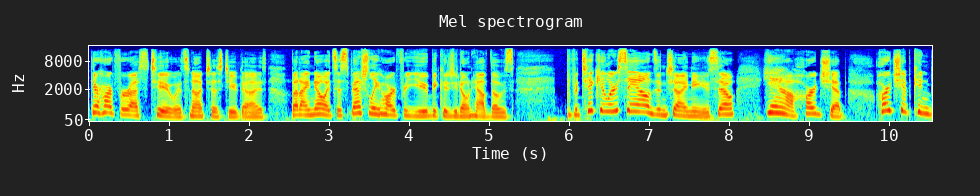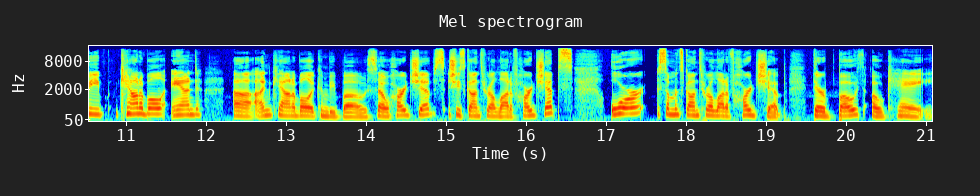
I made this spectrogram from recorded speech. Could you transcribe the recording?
They're hard for us too. It's not just you guys. But I know it's especially hard for you because you don't have those particular sounds in Chinese. So, yeah, hardship. Hardship can be countable and uh, uncountable. It can be both. So, hardships, she's gone through a lot of hardships, or someone's gone through a lot of hardship. They're both okay.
